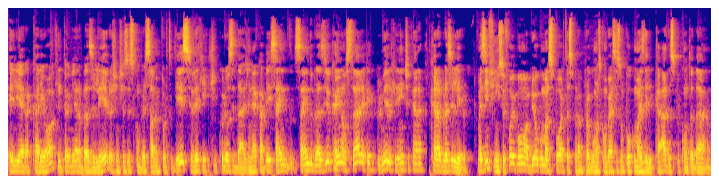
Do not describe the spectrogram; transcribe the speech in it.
ele era carioca, então ele era brasileiro, a gente às vezes conversava em português, você vê que, que curiosidade, né? Acabei saindo, saindo do Brasil, caí na Austrália, que é o primeiro cliente, cara, cara brasileiro. Mas enfim, isso foi bom, abriu algumas portas para algumas conversas um pouco mais delicadas por da,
